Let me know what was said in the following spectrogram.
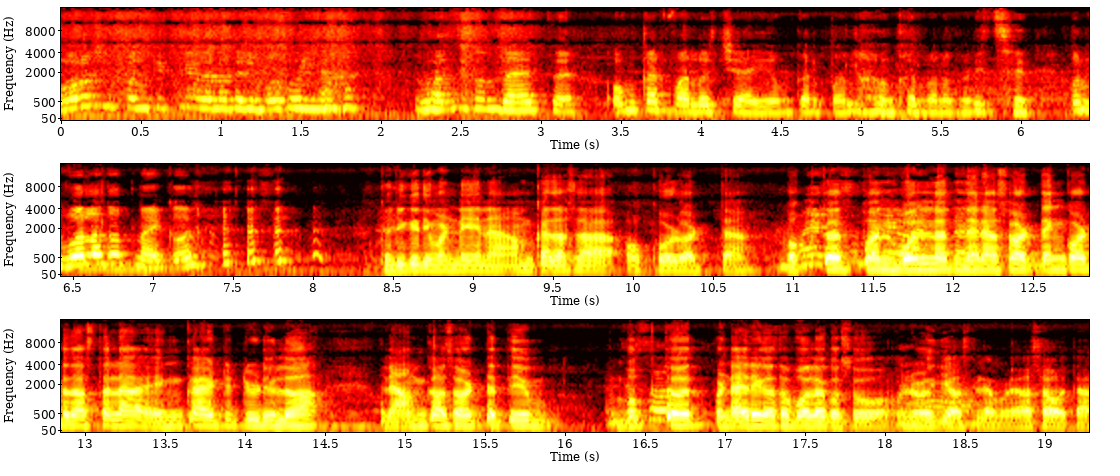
ओरशी पण किती जण तरी बघून ना वाजून जायचं ओंकार पालोची आई ओंकार पालो ओंकार पालो घरीच आहेत. पण बोलतच नाही कोण. कधी कधी मंडई ना आमका जसा ऑकवर्ड वाटता. बघतात पण बोलणत नाही असं वाटतं हेंका वाटत असताना हेंका ऍटिट्यूड दिला आणि आमका असं वाटतं ते बघतात पण डायरेक्ट असं बोला कसो अनोळखी असल्यामुळे. असा होता.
